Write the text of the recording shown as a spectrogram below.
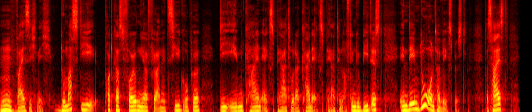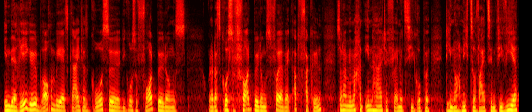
Hm, weiß ich nicht. Du machst die Podcast-Folgen ja für eine Zielgruppe, die eben kein Experte oder keine Expertin auf dem Gebiet ist, in dem du unterwegs bist. Das heißt, in der Regel brauchen wir jetzt gar nicht das große, die große Fortbildungs- oder das große Fortbildungsfeuerwerk abfackeln, sondern wir machen Inhalte für eine Zielgruppe, die noch nicht so weit sind wie wir.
